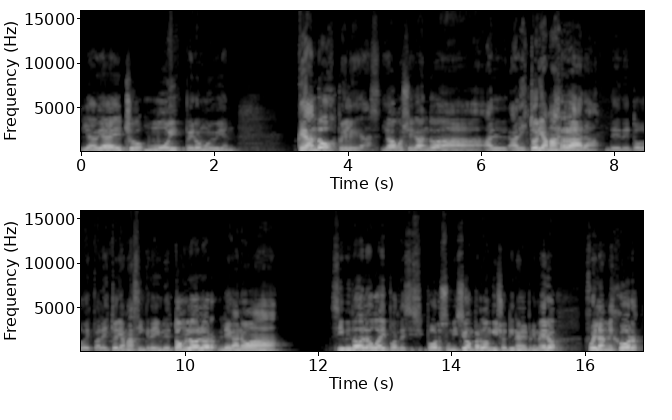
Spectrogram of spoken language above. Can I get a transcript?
le había hecho muy, pero muy bien. Quedan dos peleas y vamos llegando a, la historia más rara de, todo esto, a la historia más increíble. Tom Lawlor le ganó a C.B. Holloway por, por sumisión, perdón, guillotina en el primero. Fue la mejor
